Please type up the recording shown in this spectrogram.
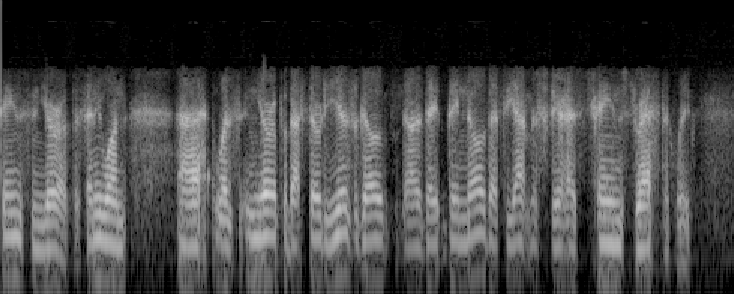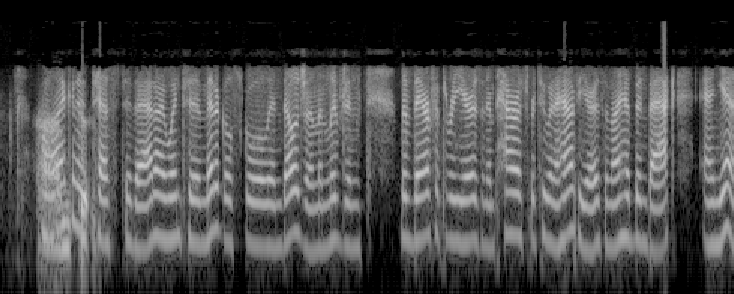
changed in Europe. If anyone uh, was in Europe about 30 years ago, uh, they they know that the atmosphere has changed drastically. Well, um, I can attest to that. I went to medical school in Belgium and lived in lived there for three years and in Paris for two and a half years, and I have been back. And yes,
